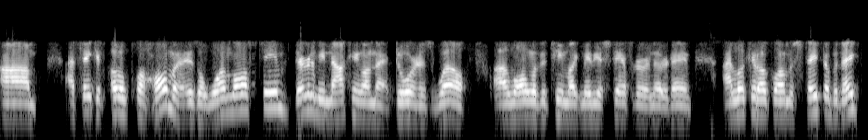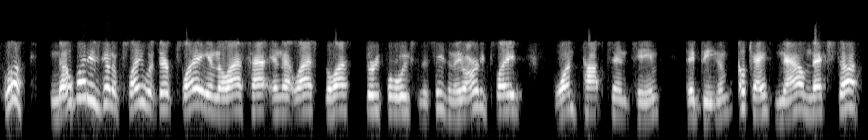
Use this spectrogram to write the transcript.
Um, I think if Oklahoma is a one-loss team, they're going to be knocking on that door as well along with a team like maybe a Stanford or a Notre Dame. I look at Oklahoma State though, but they look nobody's going to play what they're playing in the last ha- in that last the last three four weeks of the season. They already played one top ten team. They beat them. Okay, now next up.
